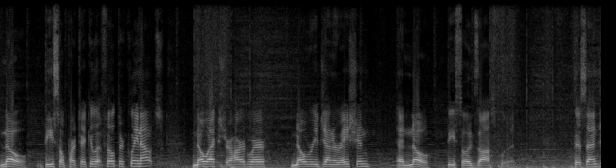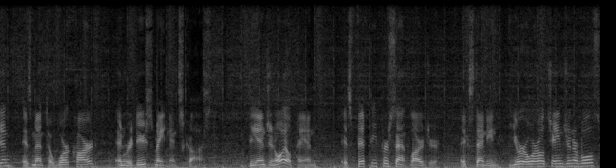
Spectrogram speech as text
no diesel particulate filter cleanouts, no extra hardware, no regeneration, and no diesel exhaust fluid. This engine is meant to work hard and reduce maintenance costs. The engine oil pan is 50% larger, extending your oil change intervals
